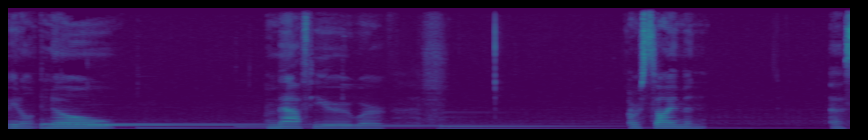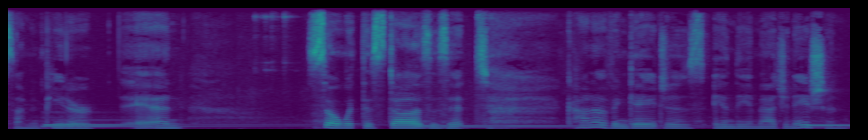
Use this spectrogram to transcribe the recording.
We don't know Matthew or or Simon, uh, Simon Peter, and so what this does is it kind of engages in the imagination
